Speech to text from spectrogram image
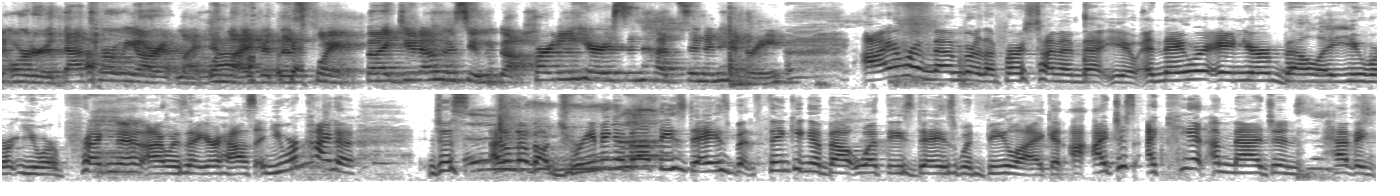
in order. That's where we are at life, in life at this Okay. point. But I do know who's who. We've got Hardy, Harrison, Hudson, and Henry. I remember the first time I met you, and they were in your belly. You were you were pregnant. I was at your house, and you were kind of just I don't know about dreaming about these days, but thinking about what these days would be like. And I, I just I can't imagine having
